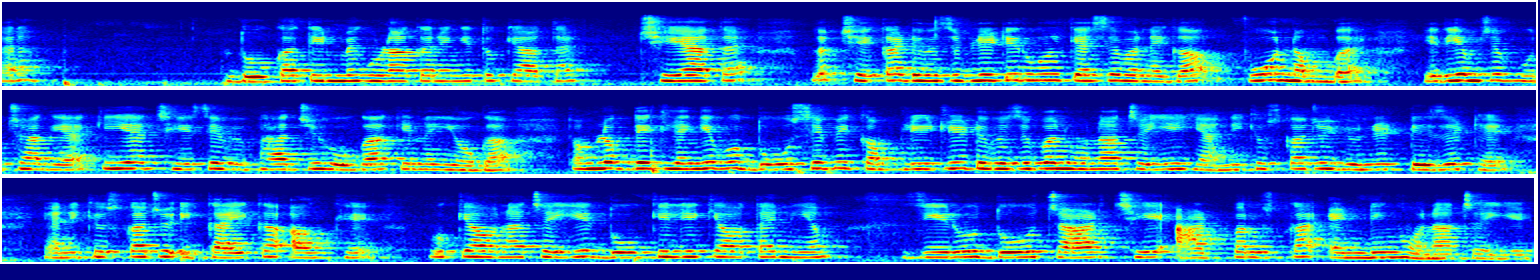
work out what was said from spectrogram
है ना? दो का तीन में गुणा करेंगे तो क्या आता है? छः आता है। मतलब छः का डिविजिबिलिटी रूल कैसे बनेगा? वो नंबर यदि हमसे पूछा गया कि यह छः से विभाज्य होगा कि नहीं होगा तो हम लोग देख लेंगे वो दो से भी कम्प्लीटली डिविजिबल होना चाहिए, यानी कि उसका जो यूनिट डिजिट है, यानी कि उसका जो इकाई का अंक है, वो क्या होना चाहिए? दो के लिए क्या होता है नियम? ज़ीरो, दो, चार छः आठ पर उसका एंडिंग होना चाहिए।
